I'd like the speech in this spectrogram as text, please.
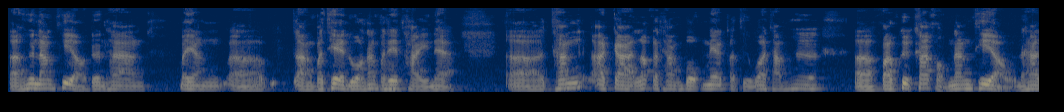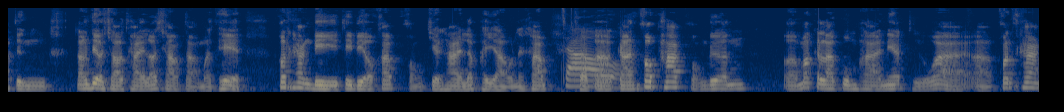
เอ่อให้นักท่องเที่ยวเดินทางมายังเอ่อต่างประเทศรวมทั้งประเทศไทยเนี่ยเอ่อทั้งอากาศแล้วก็ทางบกเนี่ยก็ถือว่าทำให้เอ่อ ความคึกคักของนักท่องเที่ยวนะฮะจึงนักท่องเที่ยวชาวไทยและชาวต่างประเทศค่อนข้างดีทีเดียวครับของเชียงรายและพะเยานะครับเจ้าเอ่อการเข้าพักของเดือนเอ่อมกราคมกุมภาเนี่ยถือว่าอ่าค่อนข้าง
